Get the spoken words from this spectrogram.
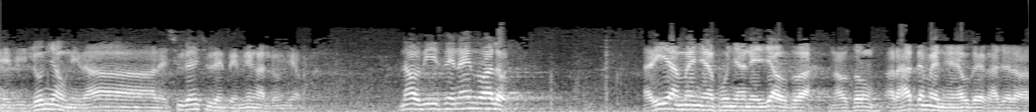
နေပြီးလွတ်မြောက်နေတာတဲ့ရှူတိုင်းရှူတိုင်းသင်မင်းကလွတ်မြောက်နောက်ဒီစင်တိုင်းသွားလို့အရိယမညာဘုံညာနေရောက်သွားနောက်ဆုံးအရဟတမညာရောက်တဲ့အခါကျတော့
